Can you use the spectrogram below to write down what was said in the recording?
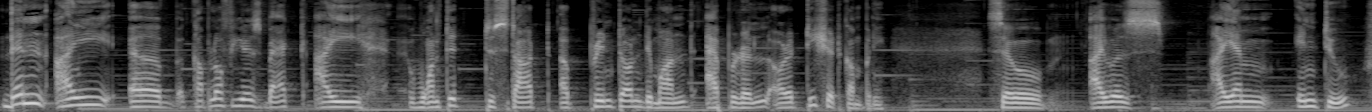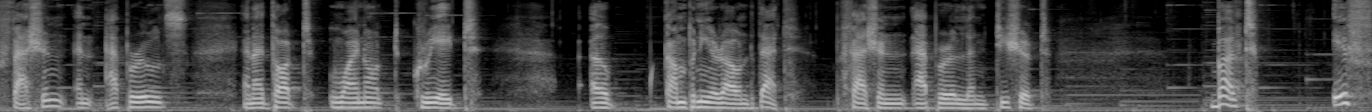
Then I, uh, a couple of years back, I wanted to start a print on demand apparel or a t shirt company. So I was I am into fashion and apparels, and I thought, why not create a company around that fashion, apparel, and t shirt? But if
